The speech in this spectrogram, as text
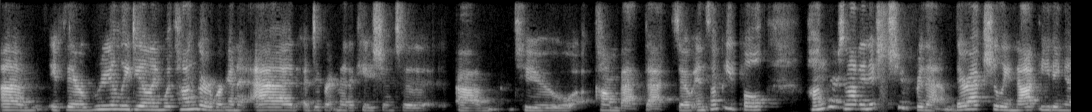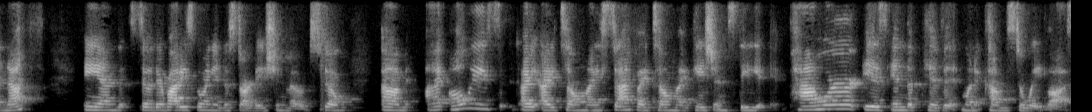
um, if they're really dealing with hunger, we're going to add a different medication to um, to combat that. So, in some people, hunger is not an issue for them. They're actually not eating enough, and so their body's going into starvation mode. So, um, I always, I, I tell my staff, I tell my patients, the power is in the pivot when it comes to weight loss.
